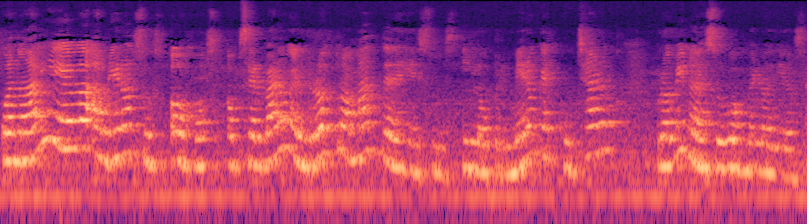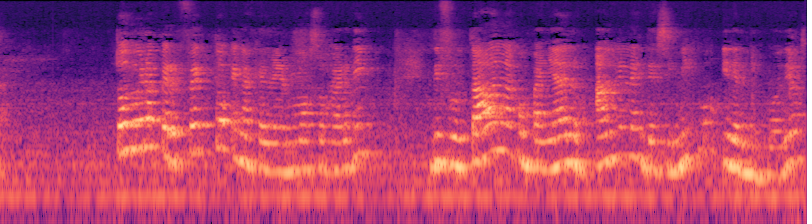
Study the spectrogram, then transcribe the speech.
Cuando Adán y Eva abrieron sus ojos, observaron el rostro amante de Jesús y lo primero que escucharon provino de su voz melodiosa. Todo era perfecto en aquel hermoso jardín. Disfrutaban la compañía de los ángeles de sí mismos y del mismo Dios.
